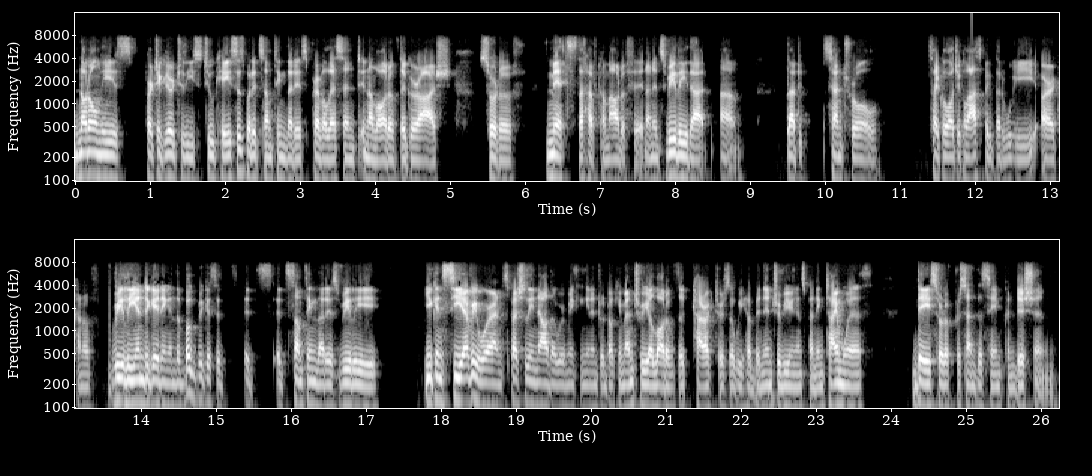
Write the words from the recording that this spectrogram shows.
not only is particular to these two cases, but it's something that is prevalent in a lot of the garage sort of myths that have come out of it, and it's really that um, that central psychological aspect that we are kind of really indicating in the book because it's it's it's something that is really you can see everywhere. And especially now that we're making it into a documentary a lot of the characters that we have been interviewing and spending time with they sort of present the same condition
